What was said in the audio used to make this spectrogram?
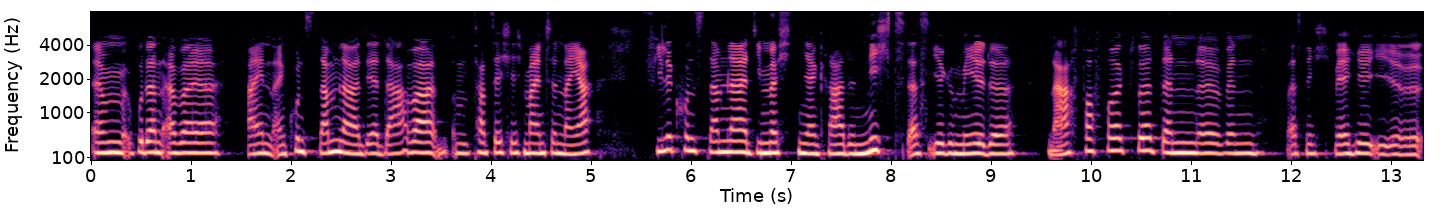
ähm, wo dann aber ein, ein Kunstsammler, der da war, ähm, tatsächlich meinte, naja, Viele Kunstsammler, die möchten ja gerade nicht, dass ihr Gemälde nachverfolgt wird, denn äh, wenn, weiß nicht, wer hier äh,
